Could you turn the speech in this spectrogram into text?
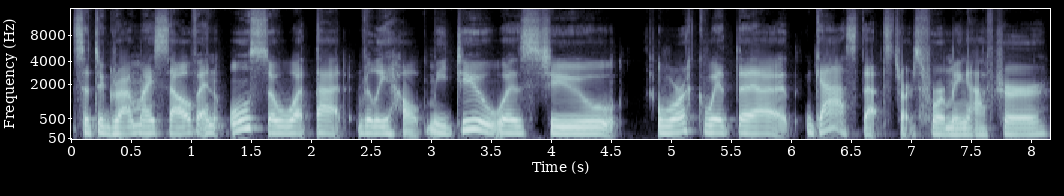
So to ground myself, and also what that really helped me do was to work with the gas that starts forming after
